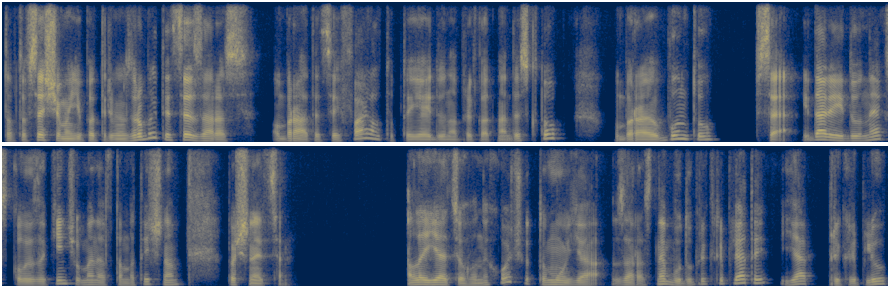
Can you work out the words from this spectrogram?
Тобто, все, що мені потрібно зробити, це зараз обрати цей файл. Тобто я йду, наприклад, на десктоп, обираю Ubuntu, все. І далі йду Next, коли закінчу, у мене автоматично почнеться. Але я цього не хочу, тому я зараз не буду прикріпляти, я прикріплю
